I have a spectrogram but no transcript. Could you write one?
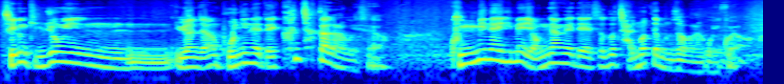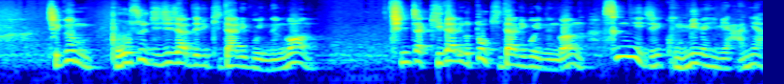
지금 김종인 위원장은 본인에 대해 큰 착각을 하고 있어요. 국민의힘의 역량에 대해서도 잘못된 분석을 하고 있고요. 지금 보수 지지자들이 기다리고 있는 건 진짜 기다리고 또 기다리고 있는 건 승리지 국민의힘이 아니야.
